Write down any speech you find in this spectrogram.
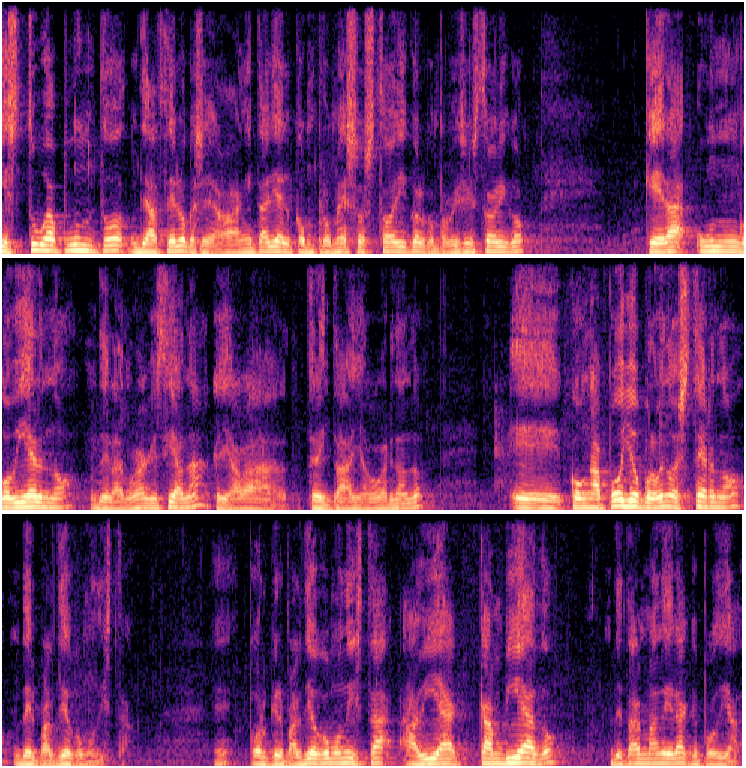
que estuvo a punto de hacer lo que se llamaba en Italia el compromiso histórico, el compromiso histórico, que era un gobierno de la democracia cristiana, que llevaba 30 años gobernando, eh, con apoyo por lo menos externo del Partido Comunista. ¿eh? Porque el Partido Comunista había cambiado de tal manera que podía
